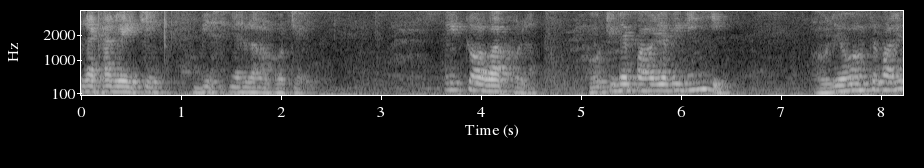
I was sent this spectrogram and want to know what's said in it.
লেখা রয়েছে বিসমেল্লা হোটেল। একটু অবাক হলাম। হোটেলে পাওয়া যাবে গেঞ্জি? হলেও হতে পারে।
